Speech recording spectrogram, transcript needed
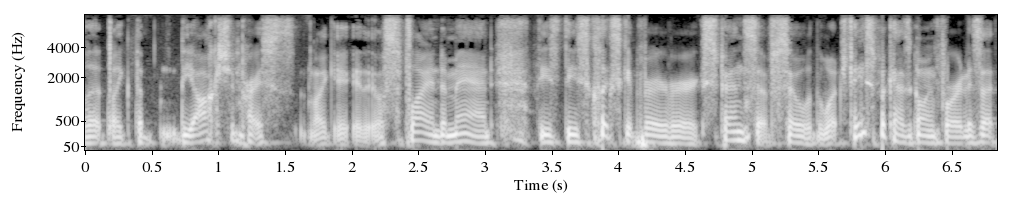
that like the the auction price like supply and demand these these clicks get very very expensive. So what facebook has going for it is that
